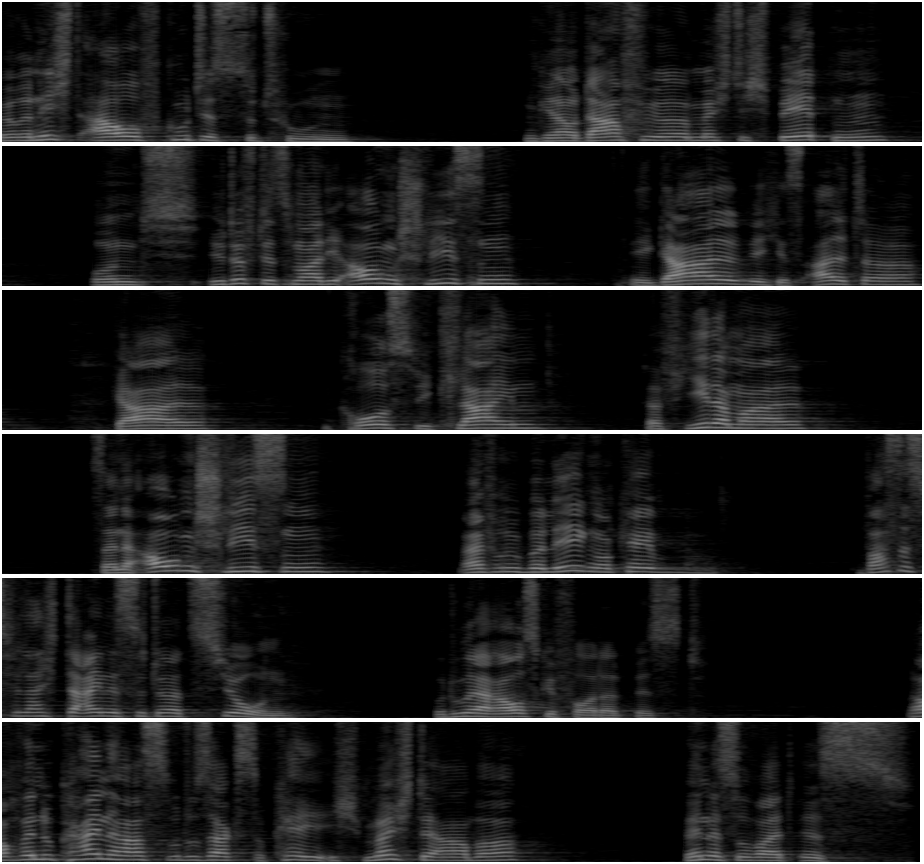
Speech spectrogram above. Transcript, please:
Höre nicht auf, Gutes zu tun. Und genau dafür möchte ich beten. Und ihr dürft jetzt mal die Augen schließen, egal welches Alter, egal wie groß, wie klein, darf jeder mal seine Augen schließen und einfach überlegen, okay, was ist vielleicht deine Situation, wo du herausgefordert bist? Und auch wenn du keine hast, wo du sagst, okay, ich möchte aber, wenn es soweit ist,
